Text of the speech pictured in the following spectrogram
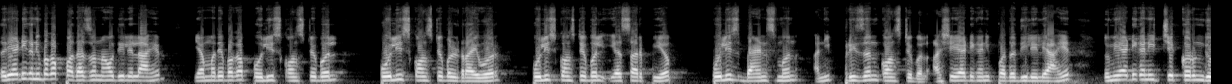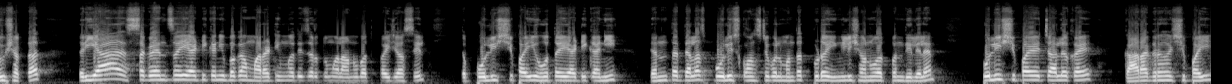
तर या ठिकाणी बघा पदाचं नाव दिलेलं आहे. यामध्ये बघा police constable police constable driver police constable S R P F police bandsman आणि प्रिझन कॉन्स्टेबल असे या ठिकाणी पदं दिलेले आहेत. तुम्ही या ठिकाणी चेक करून घेऊ शकतात. तर या सगळ्यांचं या ठिकाणी बघा मराठीमध्ये जर तुम्हाला अनुवाद पाहिजे असेल तर पोलीस शिपाई होतं या ठिकाणी. त्यानंतर त्यालाच पोलीस कॉन्स्टेबल म्हणतात. पुढे इंग्लिश अनुवाद पण दिलेला आहे. पोलीस शिपाई चालक आहे कारागृह शिपाई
